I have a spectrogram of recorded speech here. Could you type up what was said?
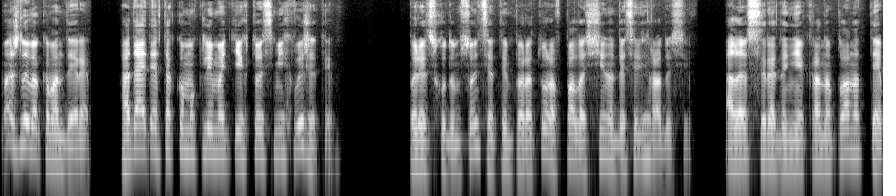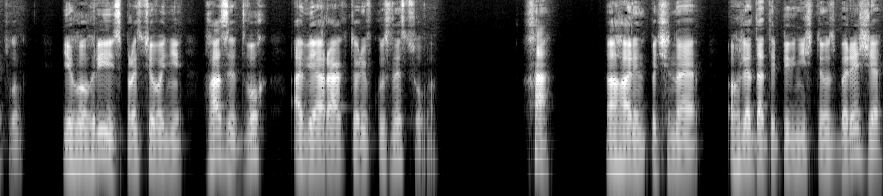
Можливо, командире. Гадаєте, в такому кліматі хтось міг вижити? Перед сходом сонця температура впала ще на 10 градусів, але всередині екраноплана тепло, його гріють спрацьовані гази двох авіареакторів Кузнецова. Ха. Гагарін починає оглядати північне узбережжя,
